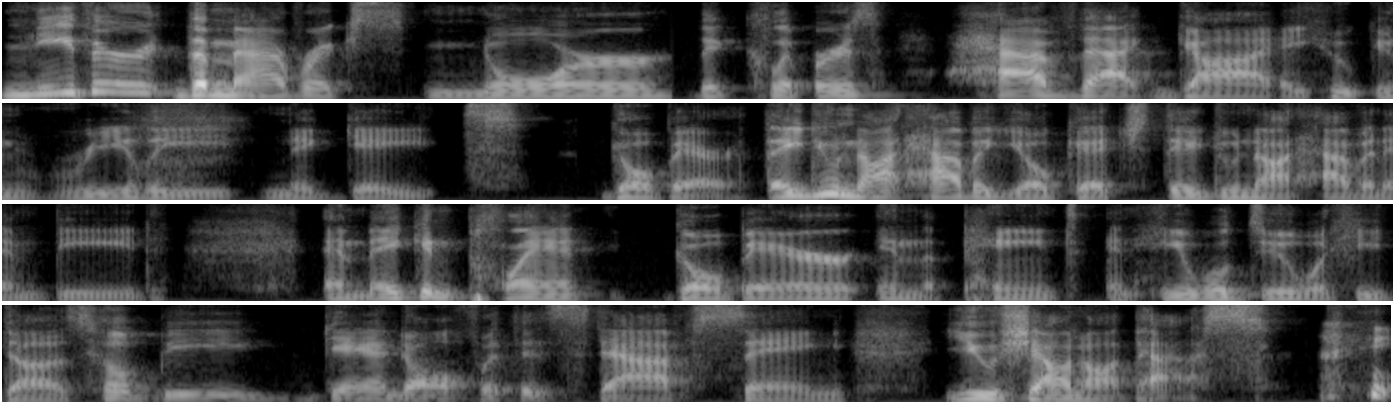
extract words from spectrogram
neither the Mavericks nor the Clippers have that guy who can really negate Gobert. They do not have a Jokic. They do not have an Embiid, and they can plant Gobert in the paint, and he will do what he does. He'll be Gandalf with his staff saying, "You shall not pass." yeah.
